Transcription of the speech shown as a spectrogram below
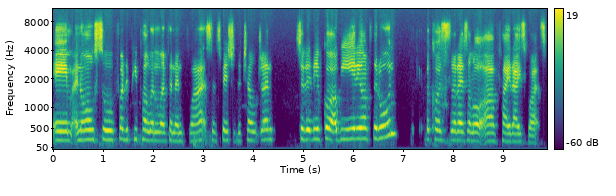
Um, and also for the people in living in flats, especially the children, so that they've got a wee area of their own, because there is a lot of high-rise flats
